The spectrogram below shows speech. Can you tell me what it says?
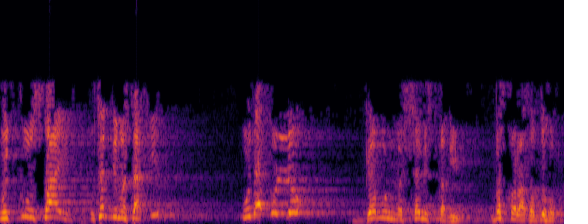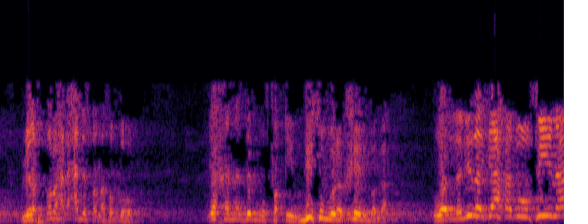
وتكون صايم وتدي مساكين؟ وده كله قبل ما الشمس تغيب بس صلاة الظهر من الصباح لحد صلاة الظهر. يا أخي الناس الموفقين دي سبل الخير بقى. والذين جاهدوا فينا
